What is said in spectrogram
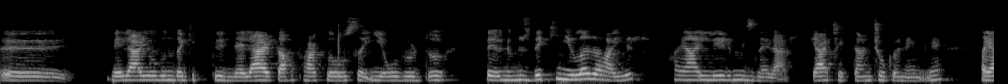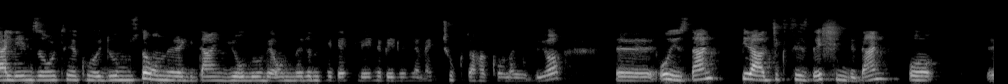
Ee, neler yolunda gitti? Neler daha farklı olsa iyi olurdu? Ve önümüzdeki yıla dair hayallerimiz neler? Gerçekten çok önemli. Hayallerimizi ortaya koyduğumuzda onlara giden yolu ve onların hedeflerini belirlemek çok daha kolay oluyor. Ee, o yüzden birazcık siz de şimdiden o e,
